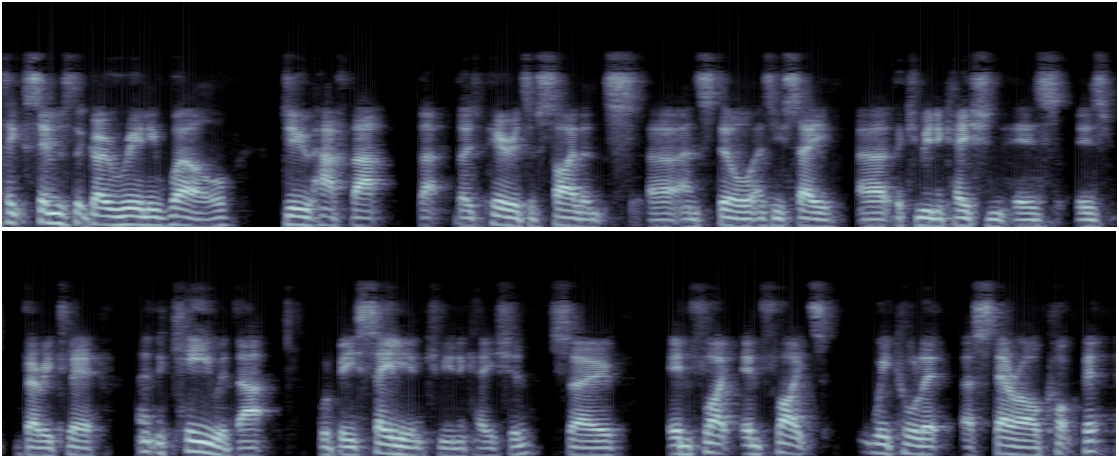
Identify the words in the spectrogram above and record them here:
I think sims that go really well do have that that those periods of silence uh, and still, as you say, uh, the communication is is very clear. I think the key with that would be salient communication. So in flight in flights we call it a sterile cockpit,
